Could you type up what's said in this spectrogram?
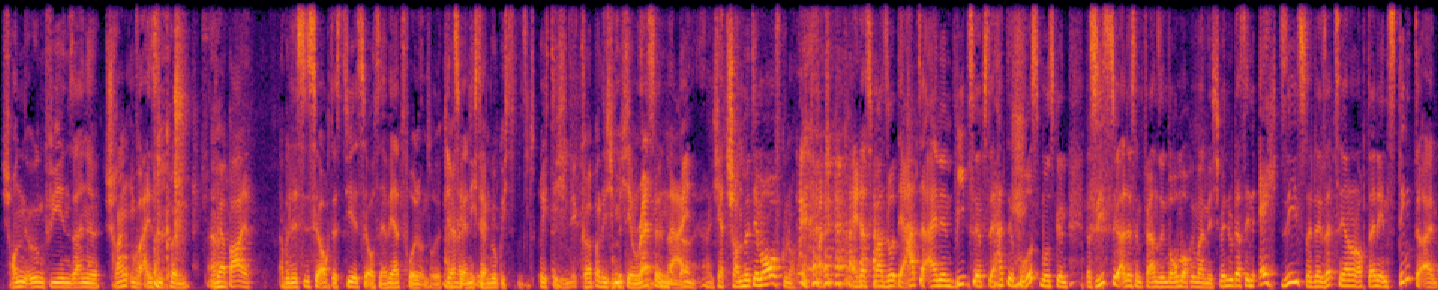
schon irgendwie in seine Schranken weisen können. Verbal. Aber das ist ja auch, das Tier ist ja auch sehr wertvoll und so. Du kannst ja, Ja, nicht ja. dann wirklich richtig Nee, körperlich mit dem Wrestlen. dann Nein. Da. Ich hätte schon mit dem aufgenommen. Ey, das war so, der hatte einen Bizeps, der hatte Brustmuskeln. Das siehst du ja alles im Fernsehen, warum auch immer nicht. Wenn du das in echt siehst, da setzen ja dann auch deine Instinkte ein.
